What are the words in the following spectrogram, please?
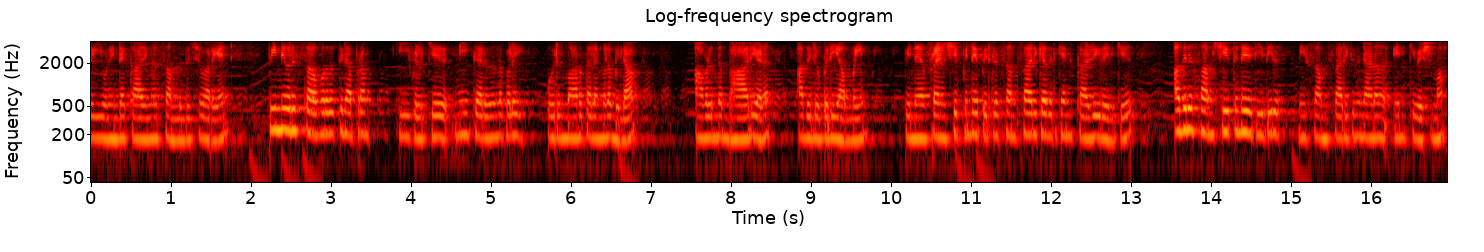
റീയൂണിയന്റെ കാര്യങ്ങൾ സംബന്ധിച്ച് പറയാൻ. പിന്നെ ഒരു സൗഹൃദത്തിനപ്പുറം ഈ വിളിക്ക് നീ കരുതുന്ന പോലെ ഒരു മറുതലങ്ങളുമില്ല. അവളിന്ന് ഭാര്യയാണ് അതിലുപരി അമ്മയും. പിന്നെ ഫ്രണ്ട്ഷിപ്പിന്റെ പേരിൽ സംസാരിക്കാതിരിക്കാൻ കഴിയില്ല എനിക്ക്. അതിന് സംശയത്തിന്റെ രീതിയിൽ നീ സംസാരിക്കുന്നതിനാണ് എനിക്ക് വിഷമം.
